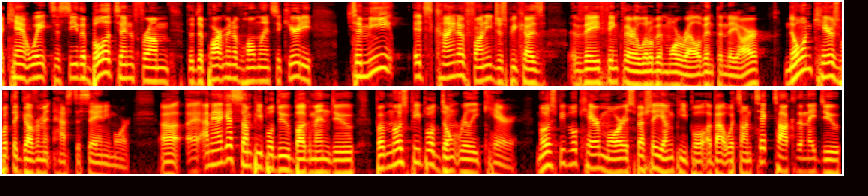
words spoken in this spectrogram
I can't wait to see the bulletin from the Department of Homeland Security. To me, it's kind of funny just because they think they're a little bit more relevant than they are. No one cares what the government has to say anymore. Uh, I mean, I guess some people do, bugmen do, but most people don't really care. Most people care more, especially young people, about what's on TikTok than they do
